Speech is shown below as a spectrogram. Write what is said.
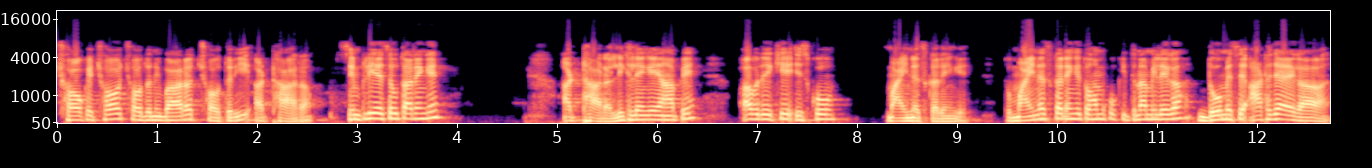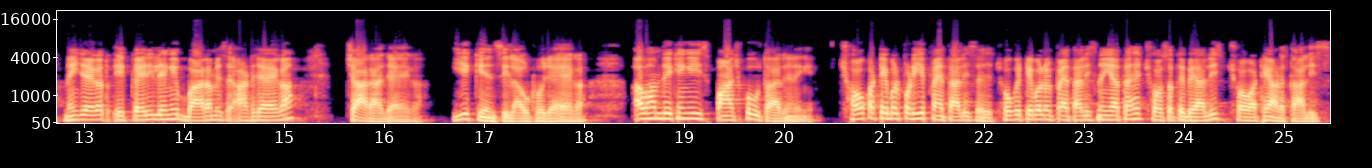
छ के छ छ दूनी बारह छ तरी अट्ठारह सिंपली ऐसे उतारेंगे। अट्ठारह लिख लेंगे यहाँ पे। अब देखिए इसको माइनस करेंगे। तो माइनस करेंगे तो हमको कितना मिलेगा? दो में से आठ जाएगा। नहीं जाएगा तो एक कैरी लेंगे, बारह में से आठ जाएगा, चार आ जाएगा। ये कैंसिल आउट हो जाएगा। अब हम देखेंगे इस पाँच को उतार लेंगे छ का टेबल पढ़िए, पैंतालीस है। छ के टेबल में पैंतालीस नहीं आता है। छ सत्य बयालीस, छ अठे अड़तालीस।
